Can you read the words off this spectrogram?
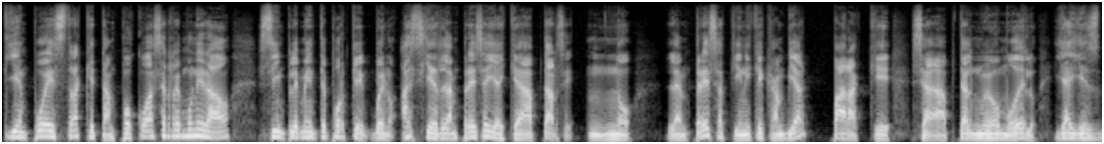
tiempo extra que tampoco va a ser remunerado simplemente porque, bueno, así es la empresa y hay que adaptarse. No, la empresa tiene que cambiar para que se adapte al nuevo modelo. Y ahí es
